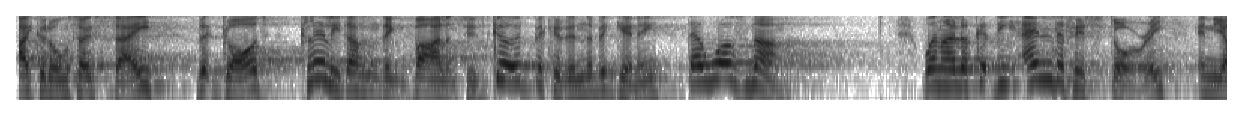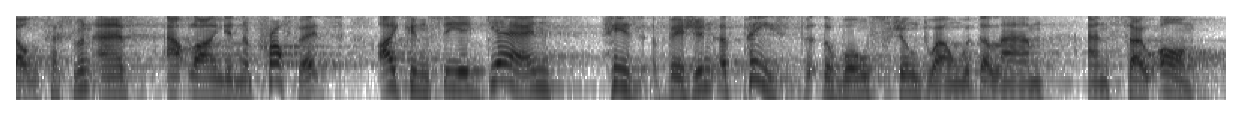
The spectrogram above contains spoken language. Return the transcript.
I could also say that God clearly doesn't think violence is good because in the beginning there was none. When I look at the end of his story in the Old Testament, as outlined in the prophets, I can see again his vision of peace that the wolf shall dwell with the lamb, and so on.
